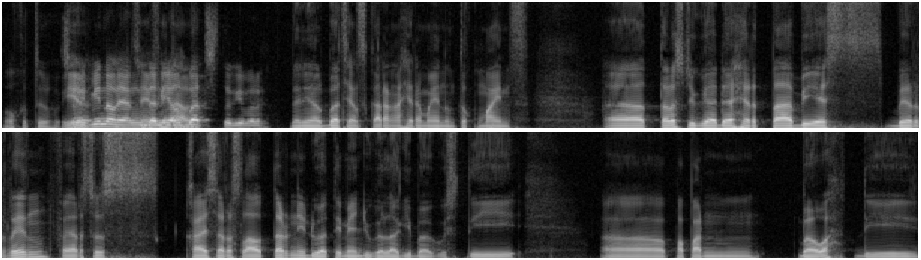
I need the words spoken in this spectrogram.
Oh gitu. Semifinal yeah. yang semifinal. Daniel Batz tuh gimana? Daniel Batz yang sekarang akhirnya main untuk Mainz. Uh, terus juga ada Hertha BS Berlin versus Kaiserslautern nih dua tim yang juga lagi bagus di uh, papan bawah di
